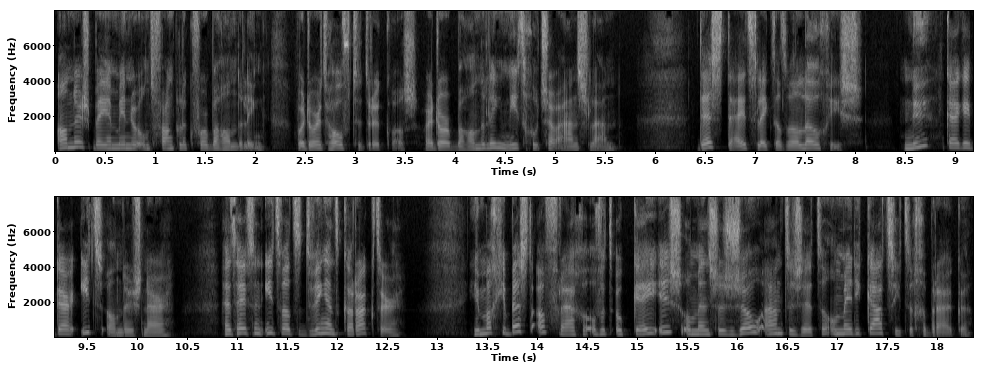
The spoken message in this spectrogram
anders ben je minder ontvankelijk voor behandeling, waardoor het hoofd te druk was, waardoor behandeling niet goed zou aanslaan. Destijds leek dat wel logisch. Nu kijk ik daar iets anders naar. Het heeft een iets wat dwingend karakter. Je mag je best afvragen of het oké is om mensen zo aan te zetten om medicatie te gebruiken.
